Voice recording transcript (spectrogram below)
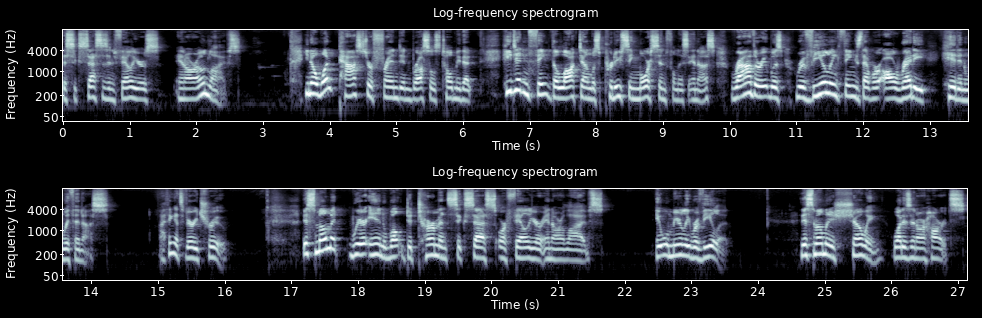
the successes and failures in our own lives. You know, one pastor friend in Brussels told me that he didn't think the lockdown was producing more sinfulness in us. Rather, it was revealing things that were already hidden within us. I think that's very true. This moment we're in won't determine success or failure in our lives, it will merely reveal it. This moment is showing what is in our hearts.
